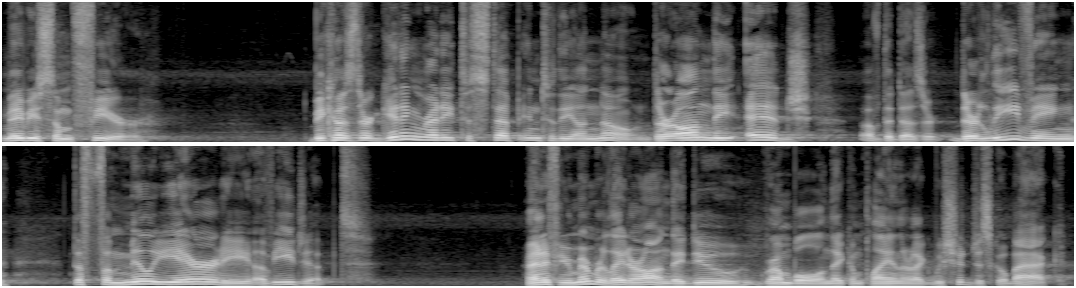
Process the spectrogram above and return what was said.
maybe some fear, because they're getting ready to step into the unknown. They're on the edge of the desert. They're leaving the familiarity of Egypt. And if you remember later on, they do grumble and they complain. They're like, we should just go back.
